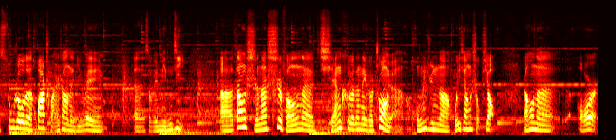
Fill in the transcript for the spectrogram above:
苏州的花船上的一位，呃，所谓名妓，啊，当时呢适逢呢前科的那个状元红军呢回乡守孝，然后呢偶尔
